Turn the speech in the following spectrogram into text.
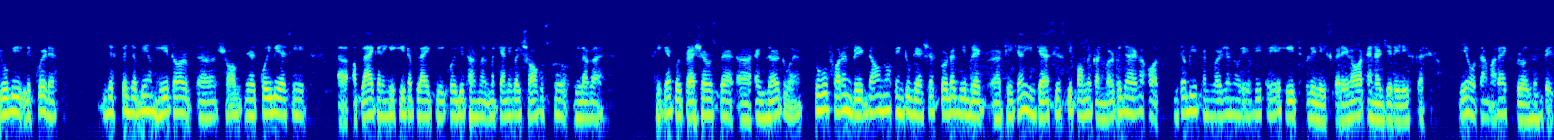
जो भी लिक्विड है जिस पे जब भी हम हीट और शॉक या कोई भी ऐसी अप्लाई करेंगे हीट अप्लाई की कोई भी थर्मल मैकेनिकल शॉक उसको लगा है ठीक है, कोई प्रेशर उस पर एग्जर्ट हुआ है तो वो फ़ौरन ब्रेक डाउन हो इनटू गैशियस प्रोडक्ट ये ब्रेक ठीक है, ये गैसेस की फॉर्म में कन्वर्ट हो जाएगा और जब ये कन्वर्जन हो रही होगी तो ये हीट रिलीज़ करेगा और एनर्जी रिलीज़ करेगा। ये होता है हमारा एक्सप्लोजिव बेस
